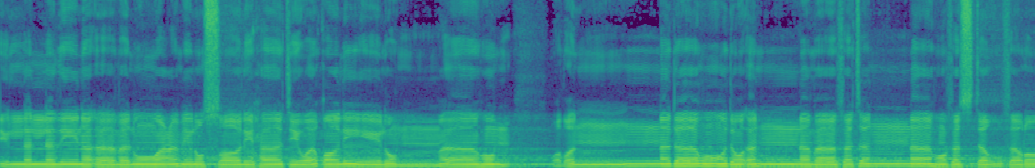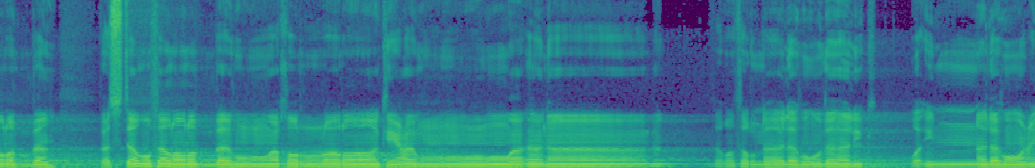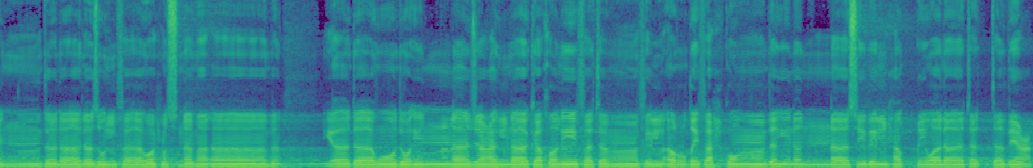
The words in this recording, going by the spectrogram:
الا الذين امنوا وعملوا الصالحات وقليل ما هم وظن داود انما فتناه فاستغفر ربه فاستغفر ربه وخر راكعا واناب فغفرنا له ذلك وان له عندنا لزلفى وحسن مآب يا داود إنا جعلناك خليفة في الأرض فاحكم بين الناس بالحق ولا تتبع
